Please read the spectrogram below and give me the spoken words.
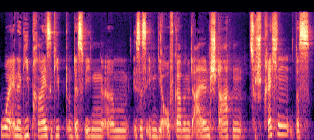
hoher Energiepreise gibt und deswegen ähm, ist es eben die Aufgabe, mit allen Staaten zu sprechen. Das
